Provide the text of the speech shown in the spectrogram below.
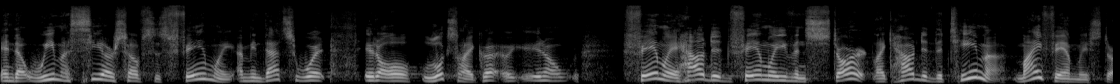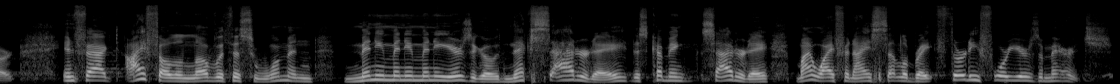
And that we must see ourselves as family. I mean, that's what it all looks like. Uh, you know, family, how did family even start? Like, how did the Tema, my family, start? In fact, I fell in love with this woman many, many, many years ago. Next Saturday, this coming Saturday, my wife and I celebrate 34 years of marriage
